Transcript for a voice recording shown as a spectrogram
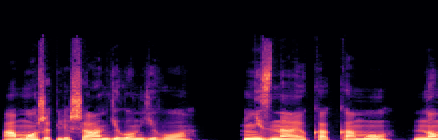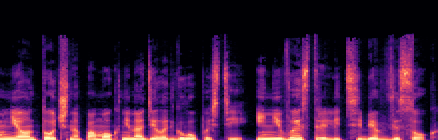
а может, лишь ангел он его. Не знаю, как кому, но мне он точно помог не наделать глупостей и не выстрелить себе в висок.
